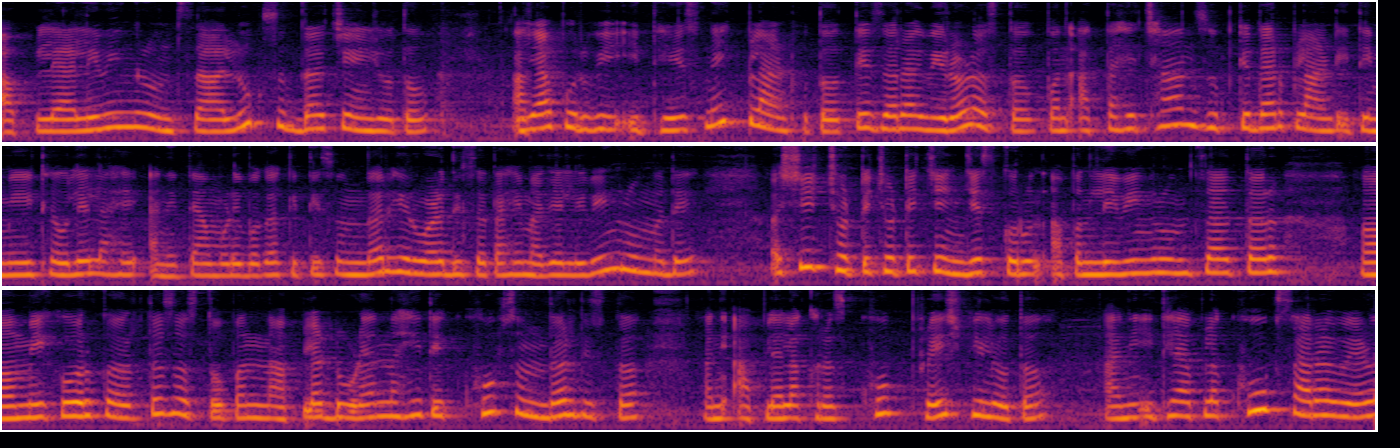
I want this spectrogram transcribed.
आपल्या लिव्हिंग रूमचा लुकसुद्धा चेंज होतो. यापूर्वी इथे स्नेक प्लांट होतं ते जरा विरळ असतं पण आता हे छान झुपकेदार प्लांट इथे मी ठेवलेलं आहे आणि त्यामुळे बघा किती सुंदर हिरवळ दिसत आहे माझ्या लिव्हिंग रूममध्ये. अशी छोटे छोटे चेंजेस करून आपण लिव्हिंग रूमचा तर मेकओवर करतच असतो पण आपल्या डोळ्यांनाही ते खूप सुंदर दिसतं आणि आपल्याला खरंच खूप फ्रेश फील होतं. आणि इथे आपला खूप सारा वेळ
